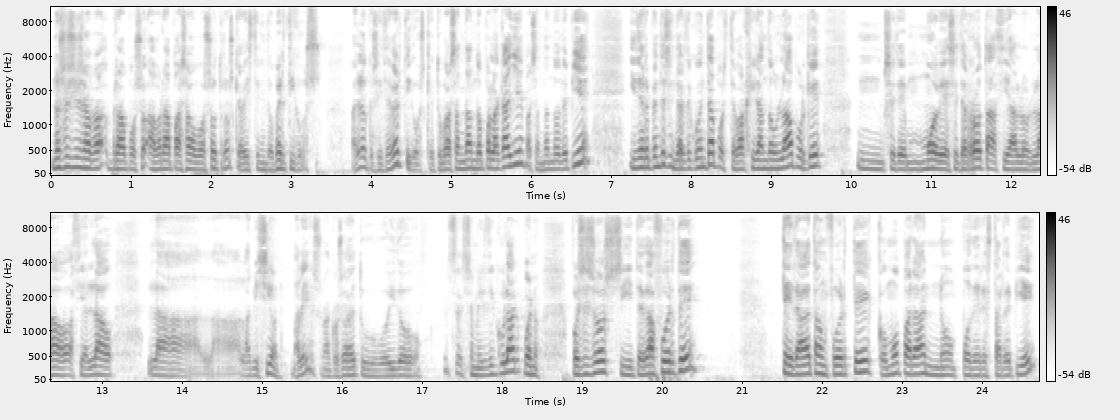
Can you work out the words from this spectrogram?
No sé si os habrá, pasado vosotros que habéis tenido vértigos, ¿vale? Lo que se dice vértigos, que tú vas andando por la calle, vas andando de pie y de repente sin darte cuenta pues te vas girando a un lado porque mm, se te mueve, se te rota hacia los lados, hacia el lado la, la, la visión, ¿vale? Es una cosa de tu oído semicircular. Bueno, pues eso si te da fuerte, te da tan fuerte como para no poder estar de pie,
